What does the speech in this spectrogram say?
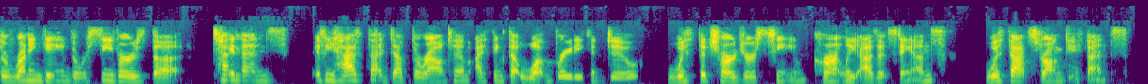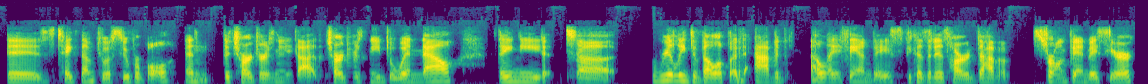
the running game, the receivers, the tight ends, if he has that depth around him, I think that what Brady can do with the Chargers team currently as it stands, with that strong defense, is take them to a Super Bowl. And the Chargers need that. The Chargers need to win now. They need to really develop an avid LA fan base because it is hard to have a strong fan base here.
